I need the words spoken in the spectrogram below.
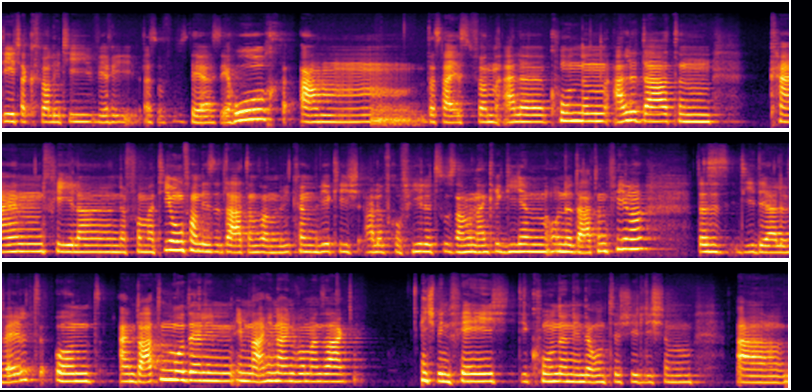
Data Quality wäre also sehr, sehr hoch. Ähm, das heißt, von allen Kunden alle Daten, kein Fehler in der Formatierung von diesen Daten, sondern wir können wirklich alle Profile zusammen aggregieren ohne Datenfehler. Das ist die ideale Welt. Und ein Datenmodell im, im Nachhinein, wo man sagt, ich bin fähig, die Kunden in der unterschiedlichen äh,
